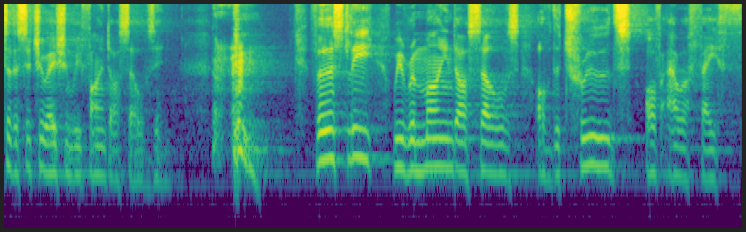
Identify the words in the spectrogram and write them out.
to the situation we find ourselves in? Firstly, we remind ourselves of the truths of our faith.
